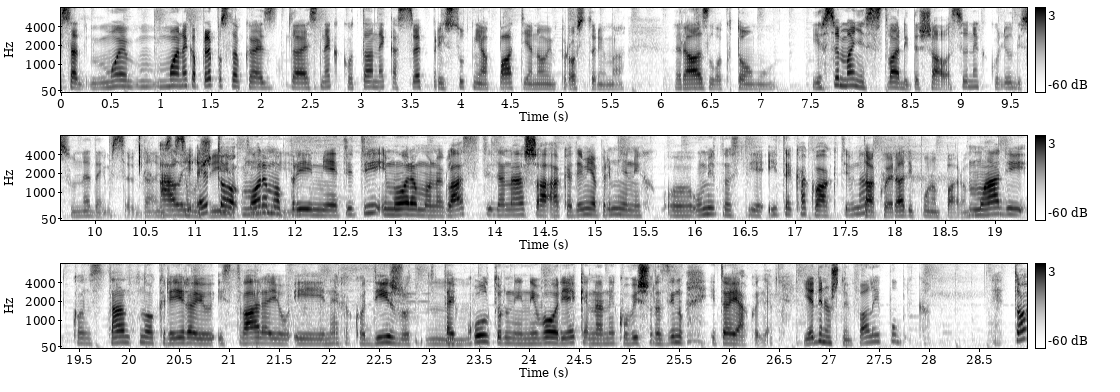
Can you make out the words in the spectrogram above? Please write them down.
sad, moje, moja neka pretpostavka je da je nekako ta neka sve prisutnija apatija na ovim prostorima razlog tomu. Jer sve manje se stvari dešava, sve nekako ljudi su, ne da im se, da im se Ali samo eto, živjeti. moramo primijetiti i moramo naglasiti da naša Akademija primjenjenih o, umjetnosti je itekako aktivna. Tako je, radi punom parom. Mladi konstantno kreiraju i stvaraju i nekako dižu taj Mhm. kulturni nivo rijeke na neku višu razinu i to je jako lijepo. Jedino što im fali je publika. Eto,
